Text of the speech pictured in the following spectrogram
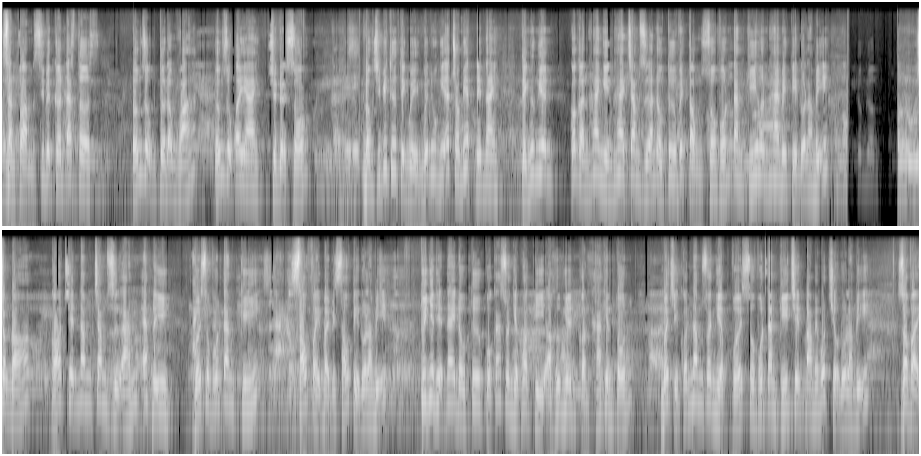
sản phẩm Silicon Dusters, ứng dụng tự động hóa, ứng dụng AI, chuyển đổi số. Đồng chí Bí thư tỉnh ủy Nguyễn Hữu Nghĩa cho biết đến nay, tỉnh Hưng Yên có gần 2.200 dự án đầu tư với tổng số vốn đăng ký hơn 20 tỷ đô la Mỹ. Trong đó có trên 500 dự án FDI với số vốn đăng ký 6,76 tỷ đô la Mỹ. Tuy nhiên hiện nay đầu tư của các doanh nghiệp Hoa Kỳ ở Hưng Yên còn khá khiêm tốn, mới chỉ có 5 doanh nghiệp với số vốn đăng ký trên 31 triệu đô la Mỹ. Do vậy,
